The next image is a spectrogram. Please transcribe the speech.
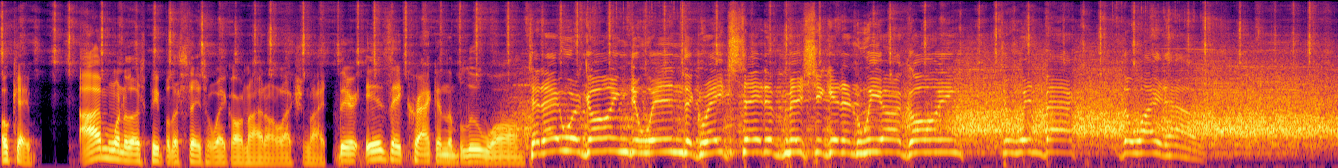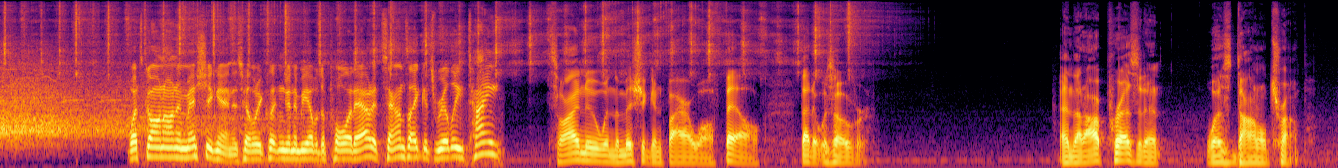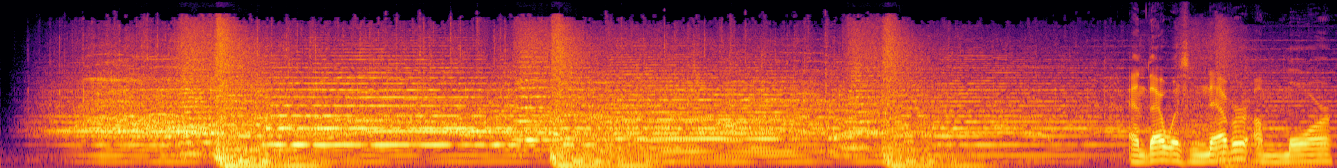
Okay, I'm one of those people that stays awake all night on election night. There is a crack in the blue wall. Today we're going to win the great state of Michigan, and we are going to win back the White House. What's going on in Michigan? Is Hillary Clinton going to be able to pull it out? It sounds like it's really tight. So I knew when the Michigan firewall fell that it was over and that our president was Donald Trump. And there was never a more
